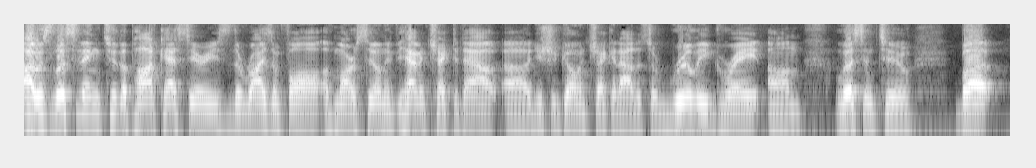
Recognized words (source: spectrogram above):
I was listening to the podcast series, The Rise and Fall of Mars Hill, and if you haven't checked it out, uh, you should go and check it out. It's a really great um, listen to. But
